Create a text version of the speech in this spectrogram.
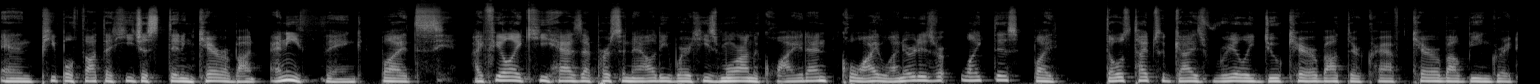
and people thought that he just didn't care about anything. But I feel like he has that personality where he's more on the quiet end. Kawhi Leonard is like this, but those types of guys really do care about their craft, care about being great.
